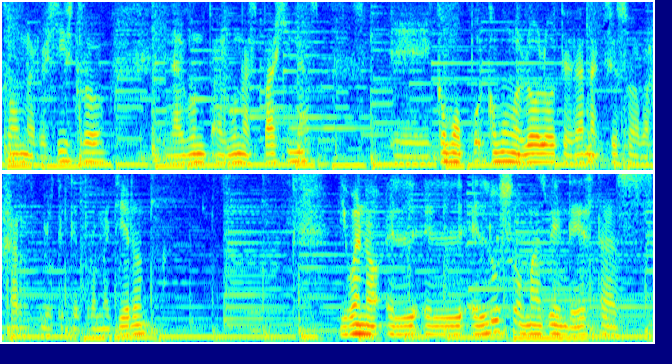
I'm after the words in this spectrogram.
cómo me registro en algún, algunas páginas, eh, cómo, cómo luego te dan acceso a bajar lo que te prometieron. Y bueno, el, el uso más bien de estas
